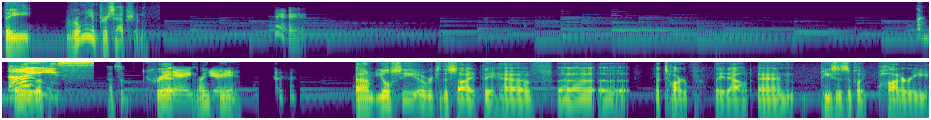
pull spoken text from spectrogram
they roll me a perception. Sure. Oh, nice. That's a crit. Very 19. Um, you'll see over to the side they have uh, a, a tarp laid out and pieces of like pottery,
